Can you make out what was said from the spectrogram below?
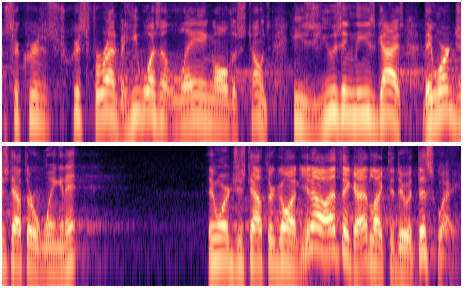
Sir Christopher Wren, but he wasn't laying all the stones. He's using these guys. They weren't just out there winging it. They weren't just out there going, you know, I think I'd like to do it this way.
